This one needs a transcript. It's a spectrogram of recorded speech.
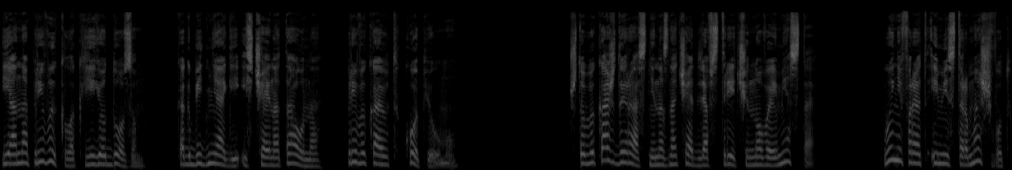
и она привыкла к ее дозам, как бедняги из Чайна-тауна привыкают к опиуму. Чтобы каждый раз не назначать для встречи новое место, Уинифред и мистер Мэшвуд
